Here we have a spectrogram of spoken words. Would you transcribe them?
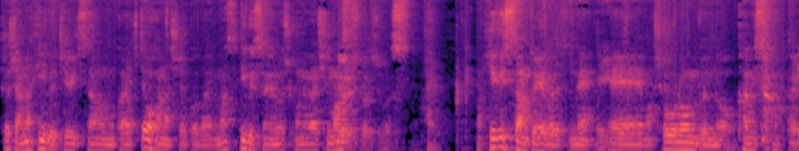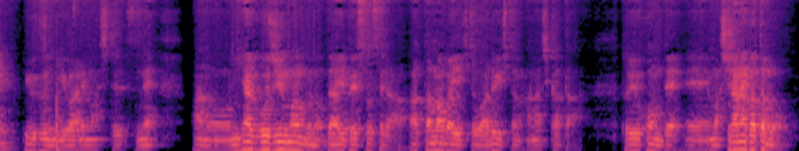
著者の樋口祐一さんをお迎えしてお話を伺います。樋口さんよろしくお願いします。よろしくお願いします。はい。まあ、樋口さんといえばですね、はい、えー、まあ、小論文の神様というふうに言われましてですね、あの、250万部の大ベストセラー、頭がいい人悪い人の話し方という本で、えー、まあ、知らない方も、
